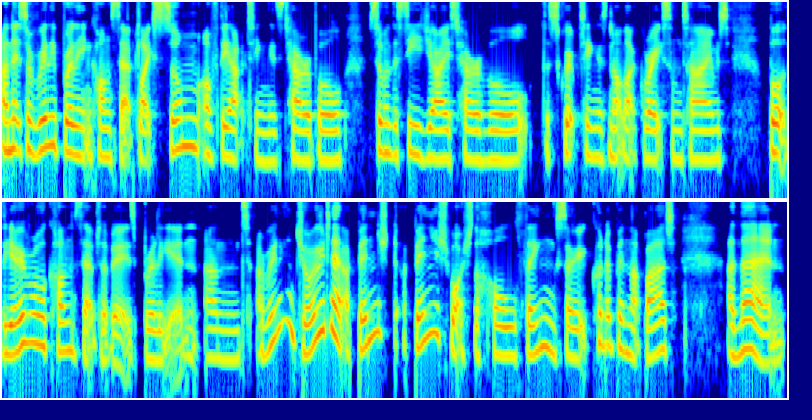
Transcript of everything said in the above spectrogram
and it's a really brilliant concept. Like some of the acting is terrible, some of the CGI is terrible, the scripting is not that great sometimes, but the overall concept of it is brilliant, and I really enjoyed it. I binged, I binged watched the whole thing, so it couldn't have been that bad. And then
